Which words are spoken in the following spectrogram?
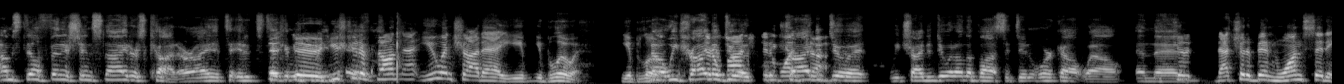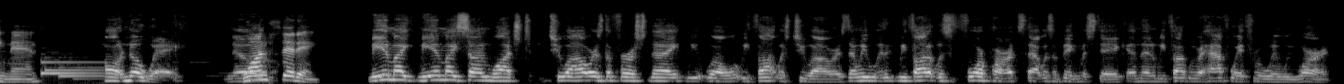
I'm still finishing Snyder's cut. All right, it's, it's taking dude, me. Dude, you should have done that. You and Sade, you you blew it. You blew no, it. we tried to do it. We tried shot. to do it. We tried to do it on the bus. It didn't work out well, and then should've, that should have been one sitting, man. Oh no way, no one sitting me and my me and my son watched two hours the first night. We well, what we thought was two hours. Then we we thought it was four parts. That was a big mistake. And then we thought we were halfway through when we weren't.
